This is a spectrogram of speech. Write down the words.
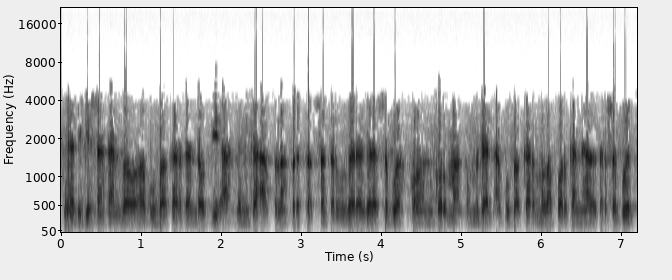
Ya, dikisahkan bahwa Abu Bakar dan Robi'ah bin Ka'ab telah berseteru gara-gara sebuah pohon kurma. Kemudian Abu Bakar melaporkan hal tersebut.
